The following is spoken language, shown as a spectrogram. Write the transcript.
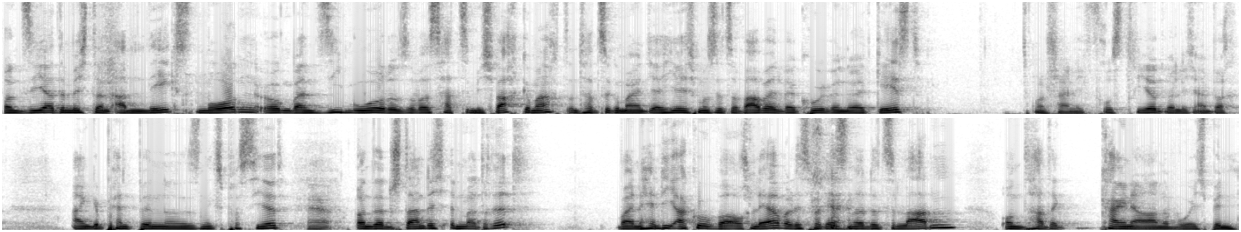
Und sie hatte mich dann am nächsten Morgen, irgendwann 7 Uhr oder sowas, hat sie mich wach gemacht und hat so gemeint, ja hier, ich muss jetzt auf Arbeit, wäre cool, wenn du halt gehst. Wahrscheinlich frustriert, weil ich einfach eingepennt bin und es ist nichts passiert. Ja. Und dann stand ich in Madrid. Mein Handy-Akku war auch leer, weil ich es vergessen hatte zu laden und hatte keine Ahnung, wo ich bin.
